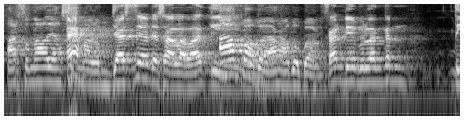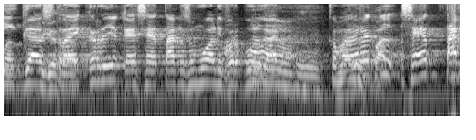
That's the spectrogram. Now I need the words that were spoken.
Arsenal yang Eh, semalam. Justin ada salah lagi. Apa bang? Apa bang? Kan dia bilang kan tiga striker ya kayak setan semua Liverpool kan. Ah. Kemarin tuh setan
